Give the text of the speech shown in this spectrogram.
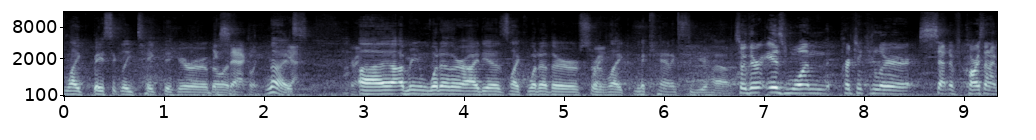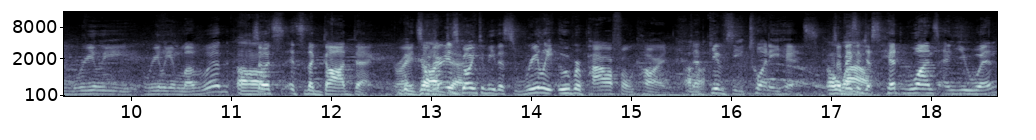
like basically take the hero ability. Exactly. Nice. Right. Uh, I mean, what other ideas? Like, what other sort of like mechanics do you have? So there is one particular set of cards that I'm really, really in love with. Uh-huh. So it's it's the God deck, right? so God there is deck. going to be this really uber powerful card Uh-huh. that gives you 20 hits. Oh, so basically wow. just hit once and you win.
